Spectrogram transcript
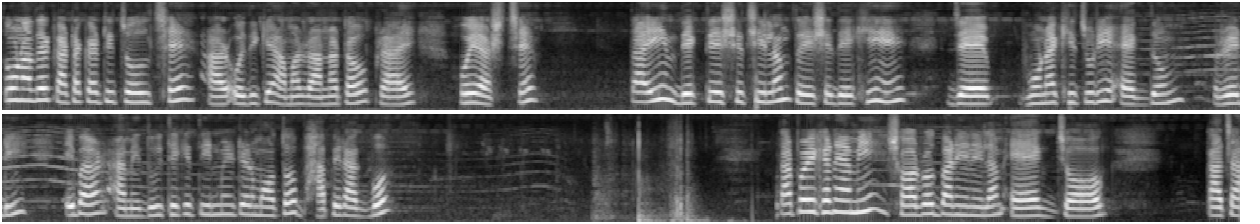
তো ওনাদের কাটাকাটি চলছে, আর ওইদিকে আমার রান্নাটাও প্রায় হয়ে আসছে। তাই দেখতে এসেছিলাম, তো এসে দেখি যে ভোনা খিচুড়ি একদম রেডি এবার আমি দুই থেকে তিন মিনিটের মতো ভাপে রাখব। তারপর এখানে আমি শরবত বানিয়ে নিলাম, এক জগ কাঁচা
